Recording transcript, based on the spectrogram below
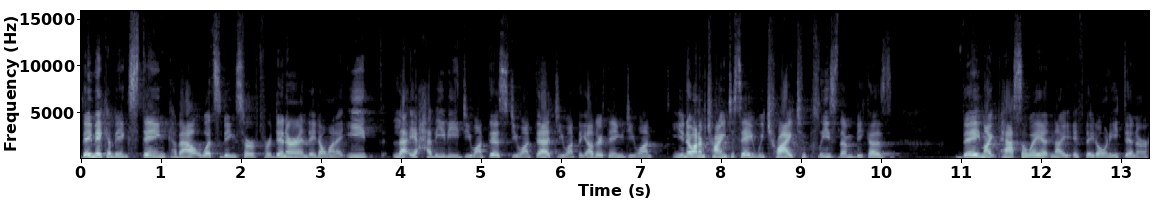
They make a big stink about what's being served for dinner and they don't want to eat. La ya habibi, do you want this? Do you want that? Do you want the other thing? Do you want, you know what I'm trying to say? We try to please them because they might pass away at night if they don't eat dinner.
